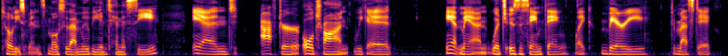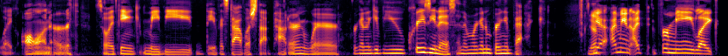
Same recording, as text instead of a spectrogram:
Tony spends most of that movie in Tennessee. And after Ultron, we get Ant Man, which is the same thing, like very domestic, like all on Earth. So I think maybe they've established that pattern where we're going to give you craziness and then we're going to bring it back. Yeah. Yeah. I mean, I for me, like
